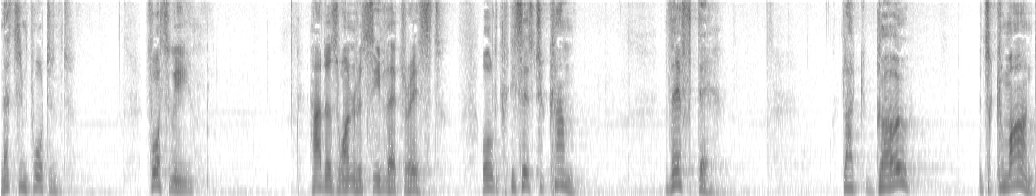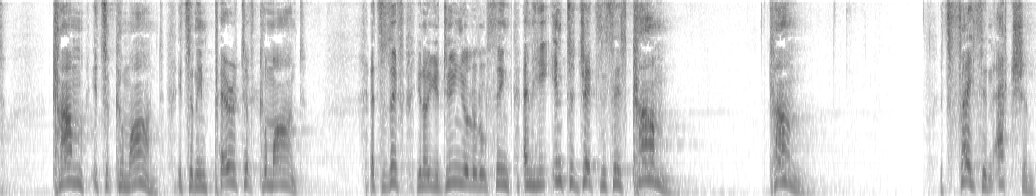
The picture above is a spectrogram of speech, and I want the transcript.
And that's important. Fourthly, how does one receive that rest? Well, he says to come. Thefte. Like go, it's a command. Come, it's a command. It's an imperative command. It's as if, you know, you're doing your little thing and he interjects and says, Come, come. It's faith in action.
